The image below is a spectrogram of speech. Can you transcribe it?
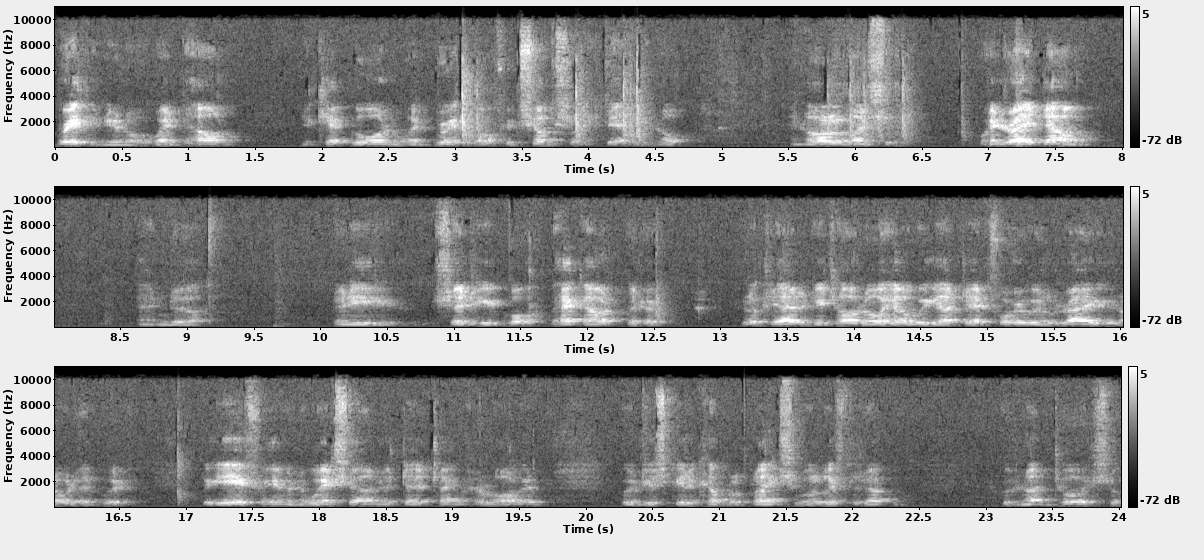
breaking, you know, went down, and it kept going and went break off in chunks like that, you know. And all at once it went right down. And uh, then he said he'd walk back out, but uh, looked at it and he thought, oh hell, we got that four-wheel drive, you know, that with big A-frame and the winch on at that time for logging. We'll just get a couple of planks and we'll lift it up. There was nothing to it, so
